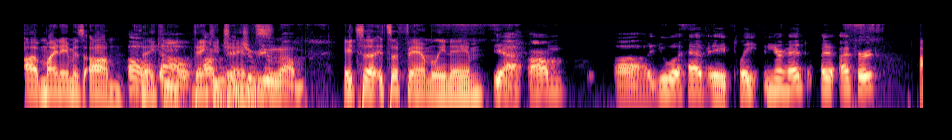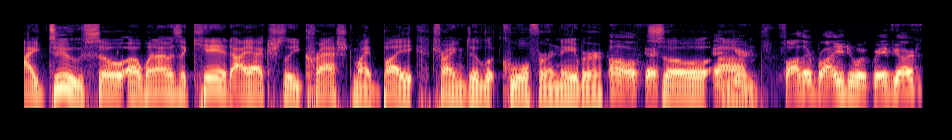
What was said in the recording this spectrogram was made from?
Uh, my name is Um. Oh, thank you, oh, thank I'm you, James. Interviewing um, It's a it's a family name. yeah, um, uh, you will have a plate in your head. I, I've heard. I do. So uh, when I was a kid, I actually crashed my bike trying to look cool for a neighbor. Oh, okay. So and um, your father brought you to a graveyard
